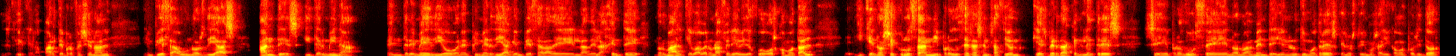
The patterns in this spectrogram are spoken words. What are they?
Es decir, que la parte profesional empieza unos días antes y termina entre medio o en el primer día que empieza la de, la gente normal, que va a haber una feria de videojuegos como tal, y que no se cruzan ni produce esa sensación que es verdad que en el E3 se produce normalmente, yo en el último 3, que lo estuvimos allí como expositor,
